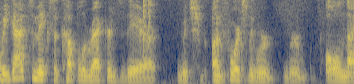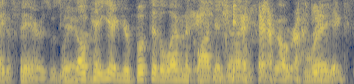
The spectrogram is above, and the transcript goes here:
we got to mix a couple of records there, which unfortunately were were all night affairs. It was like, Yeah. okay, yeah, you're booked at eleven o'clock at night. It's like, oh, right. great.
